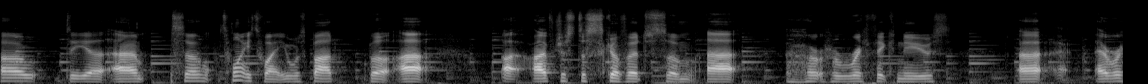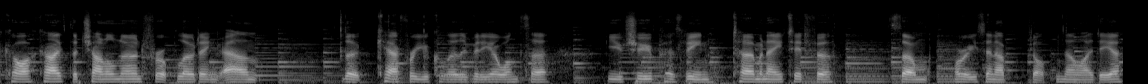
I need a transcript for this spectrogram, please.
Oh dear. Um. So 2020 was bad, but uh, I, I've just discovered some uh hor- horrific news. Uh, Eric Archive, the channel known for uploading um the Carefree Ukulele video onto YouTube, has been terminated for some reason. I've got no idea.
